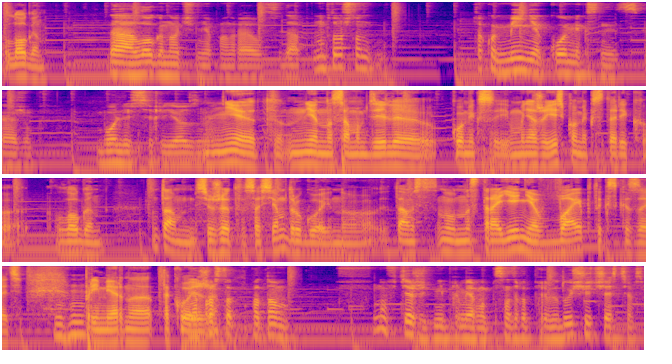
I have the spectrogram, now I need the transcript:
Логан. Да, Логан очень мне понравился, да. Ну, потому что он такой менее комиксный, скажем, более серьезный. Нет, не на самом деле комиксы. У меня же есть комикс «Старик Логан». Ну, там сюжет совсем другой, но там ну, настроение, вайб, так сказать, Мгм. примерно такое Я же. просто потом, ну, в те же дни примерно посмотрел предыдущие части Рос-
